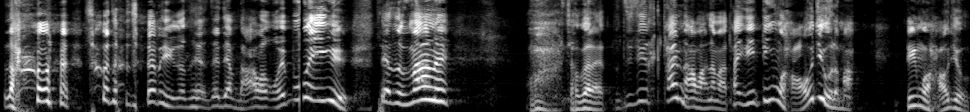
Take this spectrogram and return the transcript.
然后呢 坐在车里以后，这这样麻烦，我又不会英语，这样怎么办呢？哇，走过来，这这太麻烦了嘛！他已经盯我好久了嘛，盯我好久，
